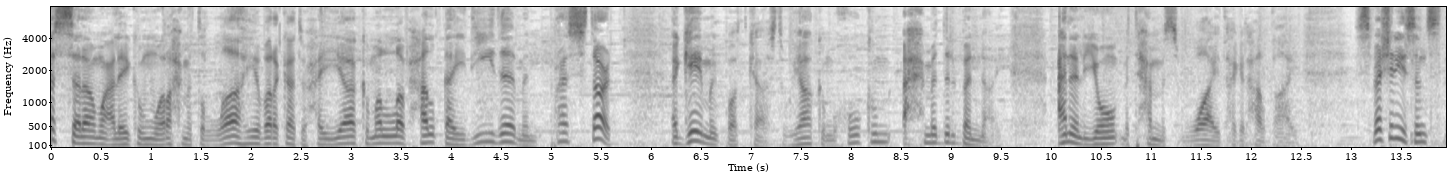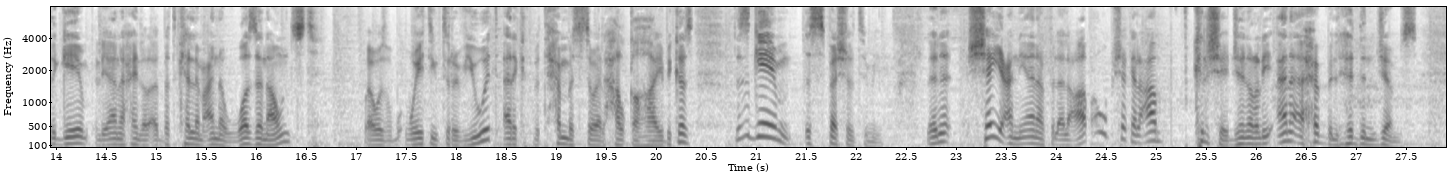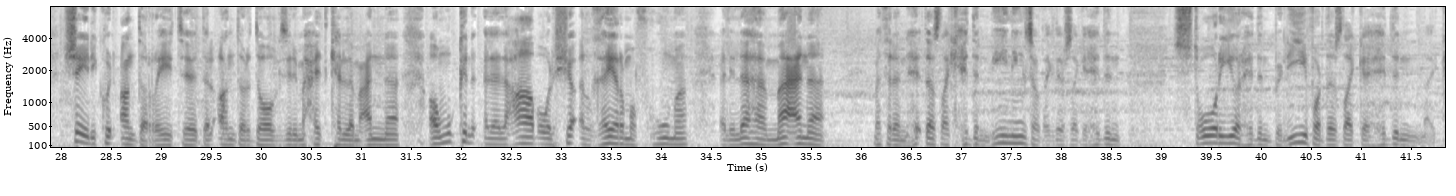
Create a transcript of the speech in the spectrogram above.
السلام عليكم ورحمة الله وبركاته. حياكم الله في حلقة جديدة من بريس ستارت A Gaming Podcast. وياكم أخوكم أحمد البناي. أنا اليوم متحمس وايد حق الحلقة هاي. Especially since the game اللي أنا الحين بتكلم عنه was announced. I was waiting to review it. أنا كنت متحمس أسوي الحلقة هاي because this game is special to me. لأن شيء عني أنا في الألعاب أو بشكل عام في كل شيء. Generally أنا أحب الهيدن جيمز الشيء اللي يكون underrated, the underdogs اللي ما حد يتكلم عنه او ممكن الالعاب او الاشياء الغير مفهومة اللي لها معنى. مثلا there's like hidden meanings or like there's like a hidden story or hidden belief or there's like a hidden like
